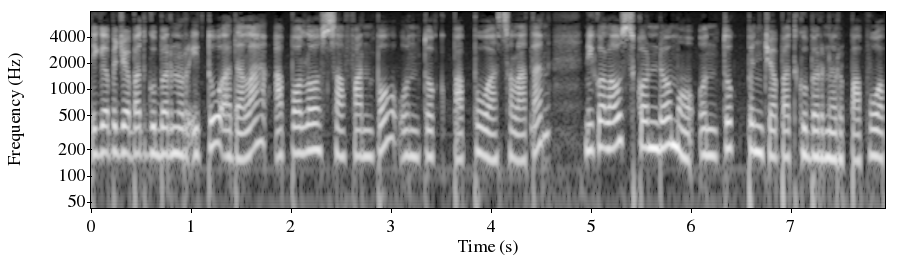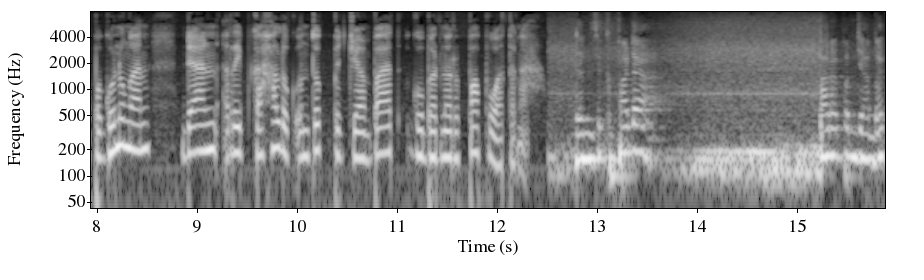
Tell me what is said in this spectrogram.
Tiga pejabat gubernur itu adalah Apollo Savanpo untuk Papua Selatan, Nikolaus Kondomo untuk penjabat gubernur Papua Pegunungan, dan Ripka Haluk untuk pejabat gubernur Papua Tengah. Dan kepada para penjabat,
